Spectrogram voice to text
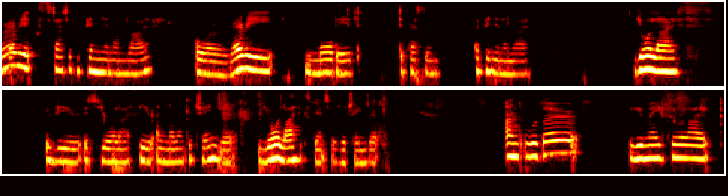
very ecstatic opinion on life or a very morbid, depressing opinion on life. Your life view is your life view, and no one could change it. Your life experiences will change it. And although you may feel like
